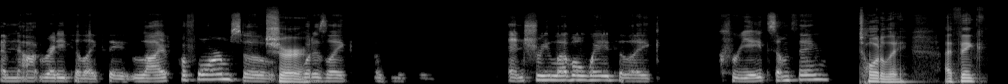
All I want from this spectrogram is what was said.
am not ready to like say live perform. So, Sure. what is like a entry level way to like create something? Totally. I think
